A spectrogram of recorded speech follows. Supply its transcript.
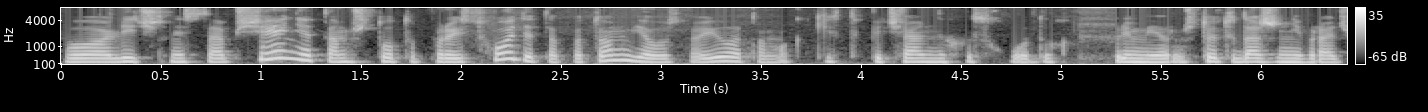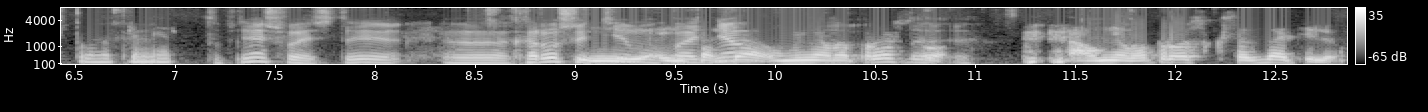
в личные сообщения, там что-то происходит, а потом я узнаю о, там, о каких-то печальных исходах, к примеру, что это даже не врач был, например. Ты понимаешь, Вась, ты э, хорошую тему и, поднял. И у меня вопрос, да. А у меня вопрос к создателю.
